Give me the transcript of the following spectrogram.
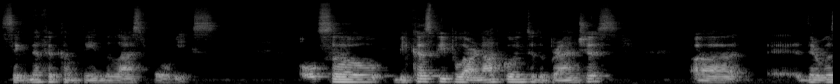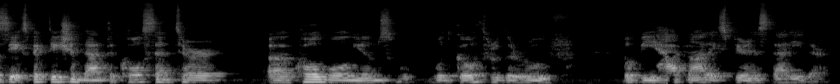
significantly in the last four weeks. Also, because people are not going to the branches, uh, there was the expectation that the call center uh, call volumes w- would go through the roof, but we have not experienced that either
